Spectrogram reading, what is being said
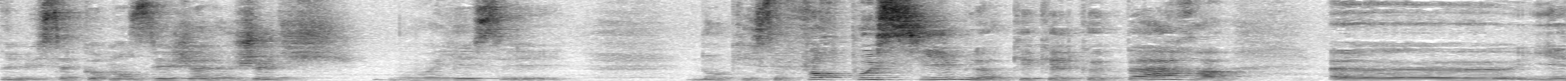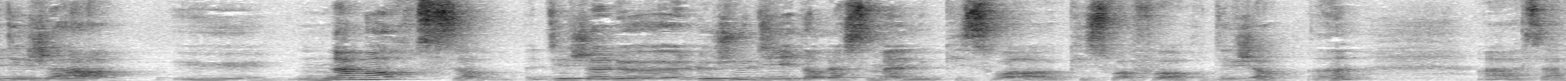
lui, ça commence déjà le jeudi. Vous voyez, c'est... Donc, c'est fort possible que quelque part, euh, il y ait déjà une amorce, déjà le, jeudi dans la semaine, qui soit, fort, déjà. Hein. Ah, ça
